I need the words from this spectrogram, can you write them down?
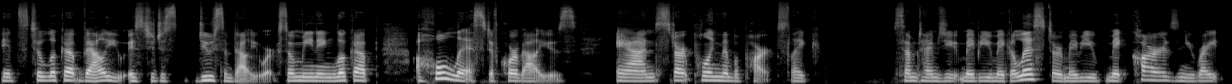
it's to look up value is to just do some value work. So meaning look up a whole list of core values and start pulling them apart. Like sometimes you maybe you make a list or maybe you make cards and you write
